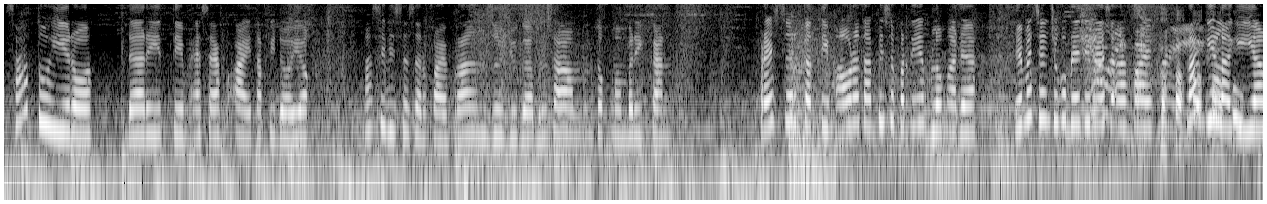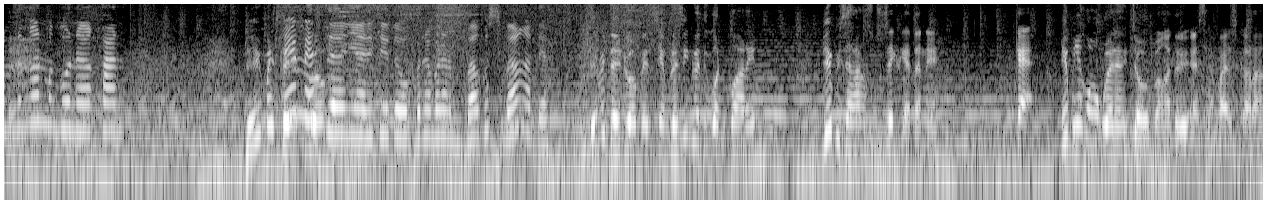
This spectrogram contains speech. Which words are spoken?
satu hero dari tim SFI tapi Doyok masih bisa survive. Ranzu juga berusaha untuk memberikan pressure ke tim Aura tapi sepertinya belum ada damage yang cukup dari tim SFI. Lagi-lagi Yam dengan menggunakan damage dari damage dua, di situ benar-benar bagus banget ya. damage dari dua match yang blessing duit gua keluarin. Dia bisa langsung strike kelihatannya. Kayak dia punya keunggulan yang jauh banget dari SFI sekarang.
